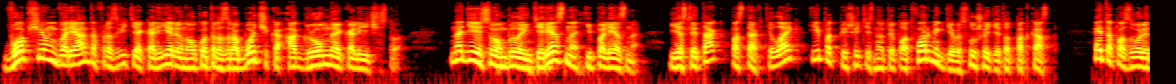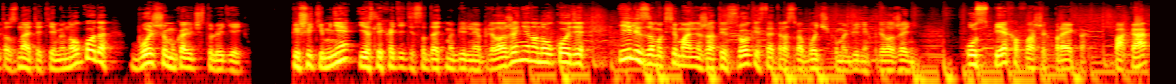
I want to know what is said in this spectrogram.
В общем, вариантов развития карьеры ноу-код-разработчика огромное количество. Надеюсь, вам было интересно и полезно. Если так, поставьте лайк и подпишитесь на той платформе, где вы слушаете этот подкаст. Это позволит узнать о теме ноу-кода большему количеству людей. Пишите мне, если хотите создать мобильное приложение на ноу-коде или за максимально сжатые сроки стать разработчиком мобильных приложений. Успехов в ваших проектах. Пока!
